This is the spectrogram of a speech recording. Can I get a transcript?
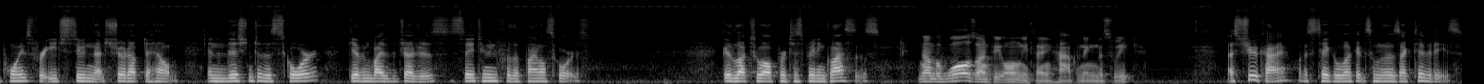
points for each student that showed up to help, in addition to the score given by the judges. Stay tuned for the final scores. Good luck to all participating classes. Now, the walls aren't the only thing happening this week. That's true, Kai. Let's take a look at some of those activities.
